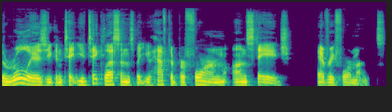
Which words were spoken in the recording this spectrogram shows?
the rule is you can take you take lessons, but you have to perform on stage every four months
